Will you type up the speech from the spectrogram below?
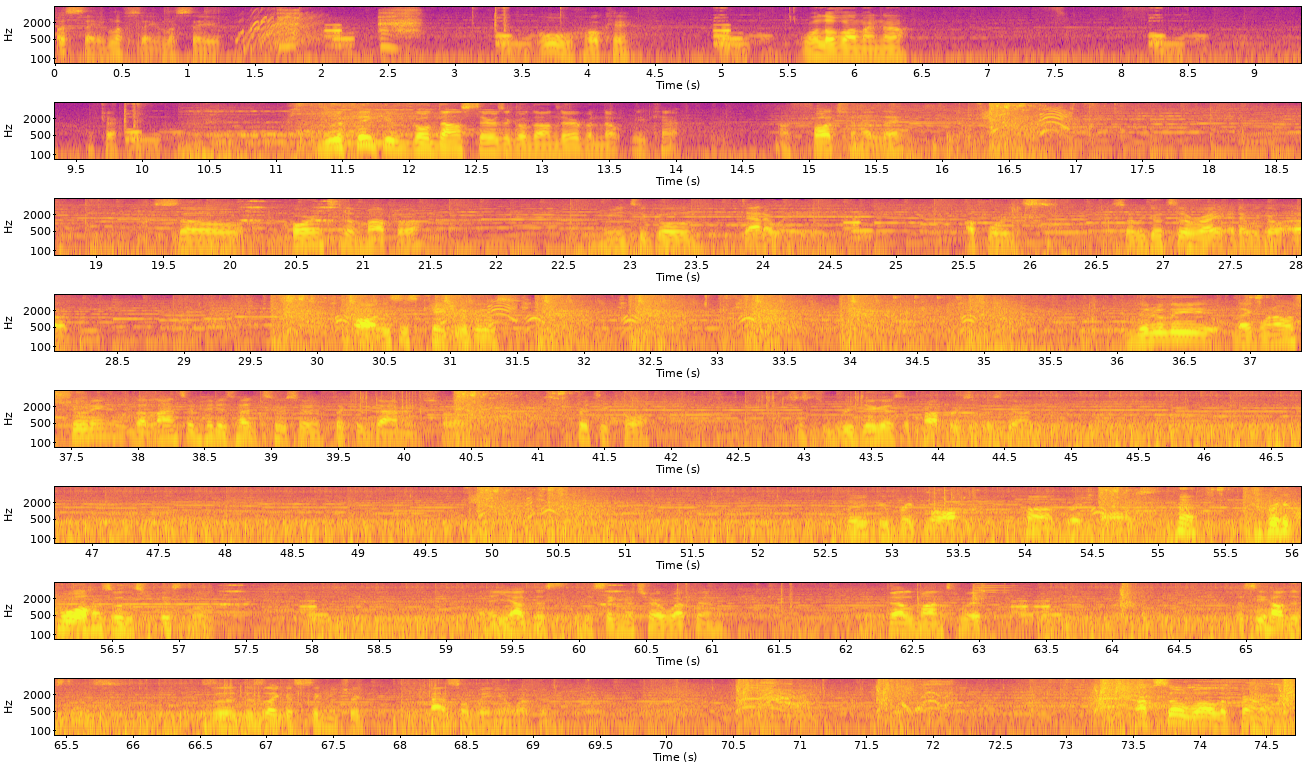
Let's save, let's save, let's save. Ooh, okay. What level am I now? Okay. You would think you'd go downstairs or go down there, but nope, you can't. Unfortunately. So, according to the mappa, we need to go that way. Upwards. So we go to the right and then we go up. Oh, this is cake. Look at this. Literally, like when I was shooting, the lantern hit his head too, so it inflicted damage. So it's pretty cool. It's just ridiculous the properties of this gun. Maybe you could break ball, huh, break balls, break walls with this pistol. And then you have this the signature weapon, Belmont whip. Let's see how this does. This is, a, this is like a signature Castlevania weapon. Not so well, apparently.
